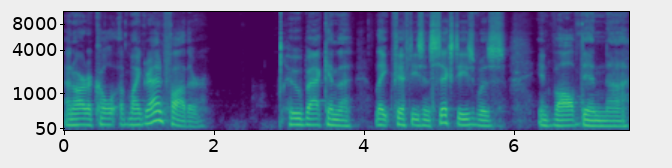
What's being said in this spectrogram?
an article of my grandfather, who back in the late 50s and 60s was involved in uh,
